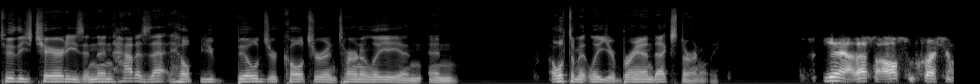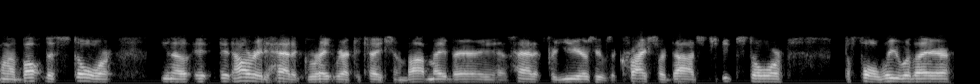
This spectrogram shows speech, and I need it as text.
to these charities, and then how does that help you build your culture internally and and ultimately your brand externally? Yeah, that's an awesome question. When I bought this store, you know, it, it already had a great reputation. Bob Mayberry has had it for years. It was a Chrysler Dodge Jeep store before we were there.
